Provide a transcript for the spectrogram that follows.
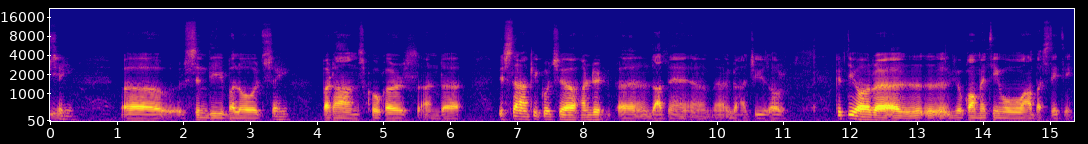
थी। सिंधी बलोच सही। पठान्स खोकर्स एंड इस तरह की कुछ हंड्रेड ज़ातें गाचीज़ और कितनी और जो कौमें थी वो वहाँ बसती थी।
